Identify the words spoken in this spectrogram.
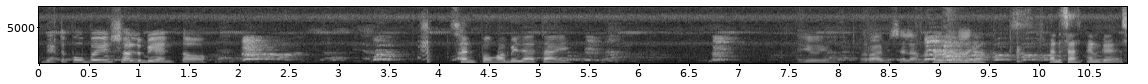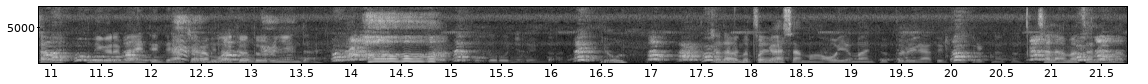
Dito po ba yung Solubiento? Saan po ang kabila tayo? Ayun, maraming salamat. ano daw, ano daw? Ano sa, ano ga- sabi? Hindi ko rin maintindihan pero mga ituturo niya yung daan. Tuturo niyo lang yung daan. Yun. Salamat sa'yo. Pag-asa mga kuya man, tutuloy natin itong trip na to. Salamat, salamat.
